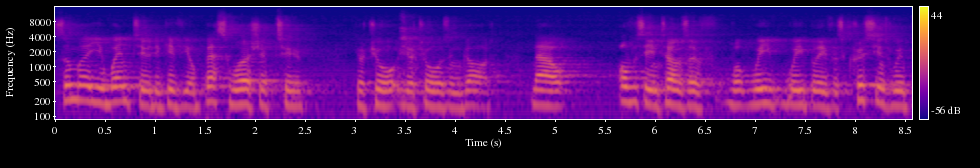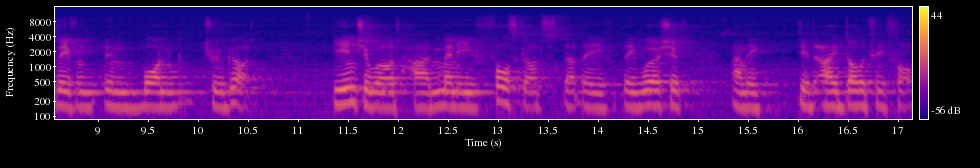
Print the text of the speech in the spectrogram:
somewhere you went to to give your best worship to your, cho- your chosen God. Now, obviously, in terms of what we, we believe as Christians, we believe in, in one true God. The ancient world had many false gods that they, they worshipped and they did idolatry for.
